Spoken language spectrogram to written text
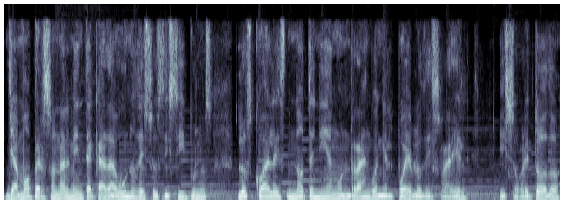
llamó personalmente a cada uno de sus discípulos, los cuales no tenían un rango en el pueblo de Israel y sobre todo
